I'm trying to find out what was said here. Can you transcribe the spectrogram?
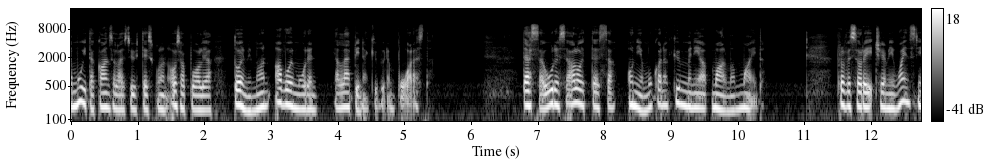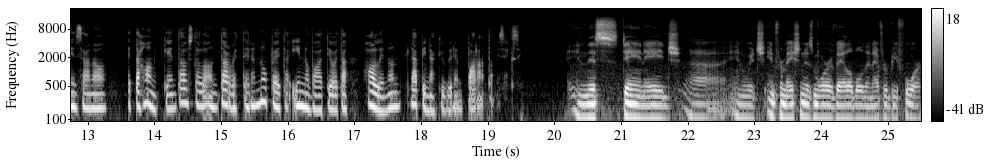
ja muita kansalaisyhteiskunnan osapuolia toimimaan avoimuuden ja läpinäkyvyyden puolesta. Tässä uudessa aloitteessa on jo mukana kymmeniä maailman maita. Professori Jeremy Weinstein sanoo, että hankkeen taustalla on tarve tehdä nopeita innovaatioita hallinnon läpinäkyvyyden parantamiseksi. In this day and age uh, in which information is more available than ever before,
